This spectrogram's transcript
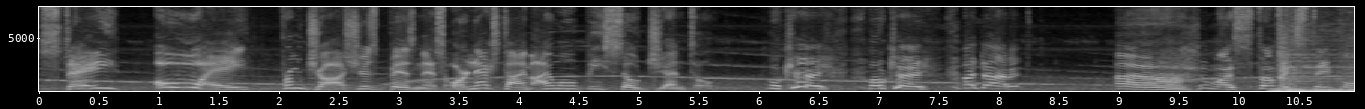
Stay away from Josh's business, or next time I won't be so gentle. Okay, okay, I got it. Ah, my stomach staple.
